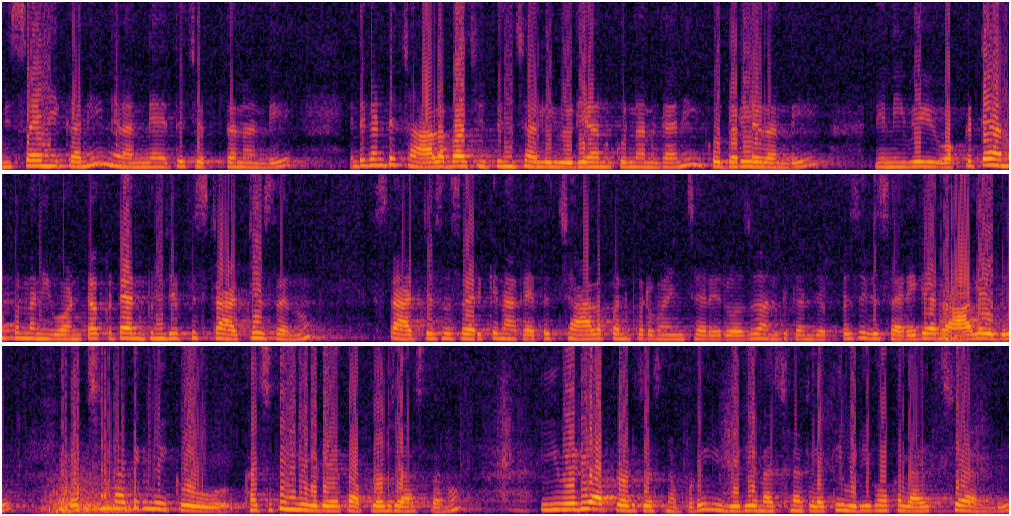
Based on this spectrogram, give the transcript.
మిస్ అయినాయి కానీ నేను అన్నీ అయితే చెప్తానండి. ఎందుకంటే చాలా బాగా చూపించాలి వీడియో అనుకున్నాను కానీ కుదరలేదండి. నేను ఇవి ఒక్కటే అనుకున్నాను. ఈ వంట ఒకటే అనుకుని చెప్పి స్టార్ట్ చేశాను. స్టార్ట్ చేసేసరికి నాకైతే చాలా పని పురమాయించారు ఈరోజు. అందుకని చెప్పేసి ఇవి సరిగా రాలేదు. వచ్చిన మట్టుకు మీకు ఖచ్చితంగా వీడియో అయితే అప్లోడ్ చేస్తాను. ఈ వీడియో అప్లోడ్ చేసినప్పుడు ఈ వీడియో నచ్చినట్లయితే ఈ వీడియోకి ఒక లైక్ చేయండి.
